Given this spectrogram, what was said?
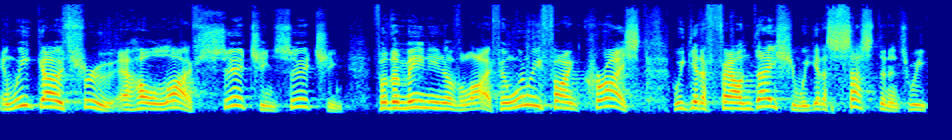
And we go through our whole life searching, searching for the meaning of life. And when we find Christ, we get a foundation, we get a sustenance, we,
